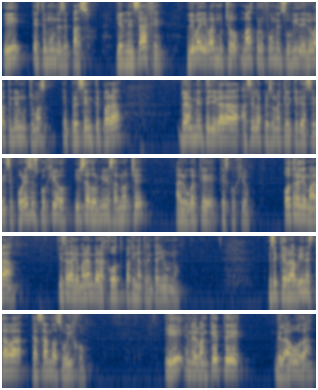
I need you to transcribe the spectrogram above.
y este mundo es de paso. Y el mensaje lo iba a llevar mucho más profundo en su vida y lo iba a tener mucho más eh, presente para realmente llegar a, ser la persona que él quería ser. Dice, por eso escogió irse a dormir esa noche al lugar que, escogió. Otra Gemara, dice la Gemara en Berajot, página 31. Dice que Rabín estaba casando a su hijo y en el banquete de la boda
